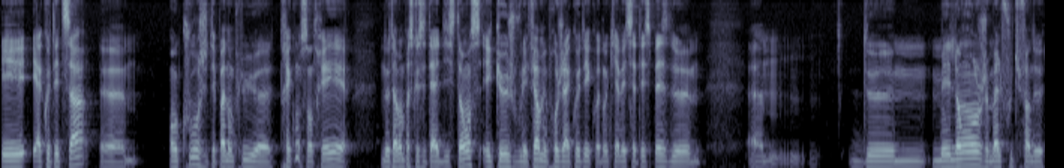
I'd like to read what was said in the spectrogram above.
et, à côté de ça, euh, en cours, j'étais pas non plus très concentré, notamment parce que c'était à distance et que je voulais faire mes projets à côté. Donc il y avait cette espèce de, de mélange mal foutu, enfin de,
